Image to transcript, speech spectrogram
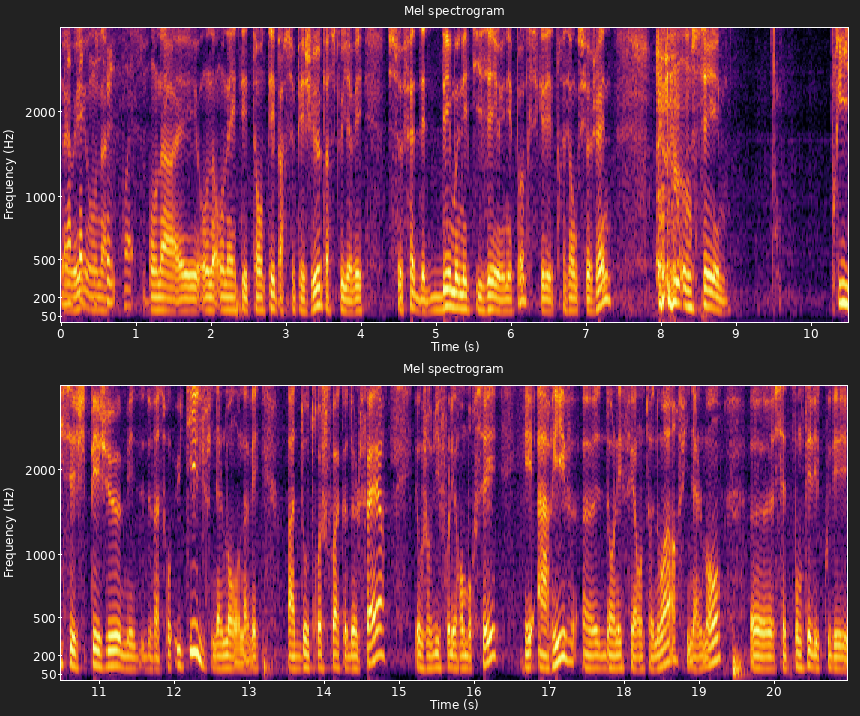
ben oui, on, a, ouais. on, a, on, a, on, a, été tenté par ce PGE parce qu'il y avait ce fait d'être démonétisé à une époque, ce qui était très anxiogène. on s'est pris ces PGE, mais de façon utile finalement. On n'avait pas d'autre choix que de le faire. Et aujourd'hui, il faut les rembourser. Et arrive euh, dans l'effet entonnoir finalement euh, cette montée des coûts des,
